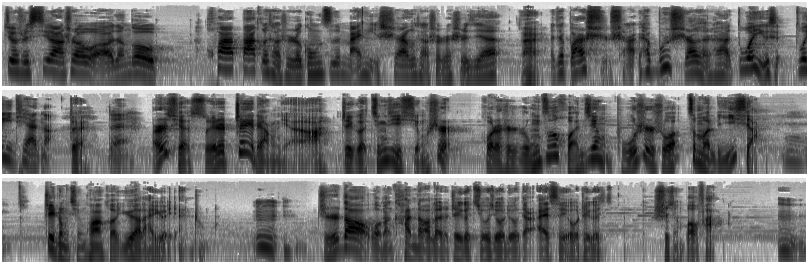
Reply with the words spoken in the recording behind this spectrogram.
就是希望说我能够花八个小时的工资买你十二个小时的时间，哎，这不是十十二，它不是十二个小时，还多一个小多一天呢。对。对，而且随着这两年啊，这个经济形势或者是融资环境不是说这么理想，嗯这种情况可越来越严重了。嗯直到我们看到了这个九九六点 ICU 这个事情爆发，嗯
